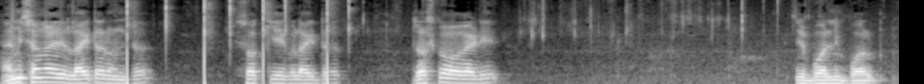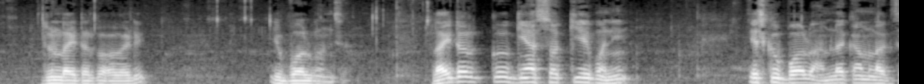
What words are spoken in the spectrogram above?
हामीसँग लाइटर हुन्छ सकिएको लाइटर जसको अगाडि यो बल्ने बल्ब जुन लाइटरको अगाडि यो बल्ब हुन्छ। लाइटरको ग्यास सकिए पनि यसको बल्ब हामीलाई काम लाग्छ।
